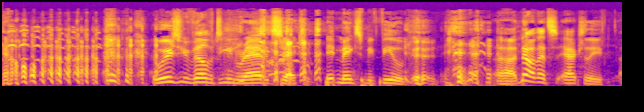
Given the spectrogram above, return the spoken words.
now. Where's your Velveteen Rabbit section? It makes me feel good. Uh, no, that's actually uh,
